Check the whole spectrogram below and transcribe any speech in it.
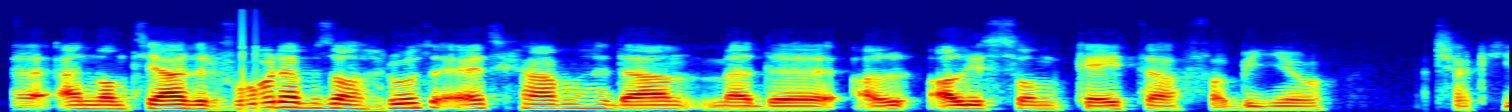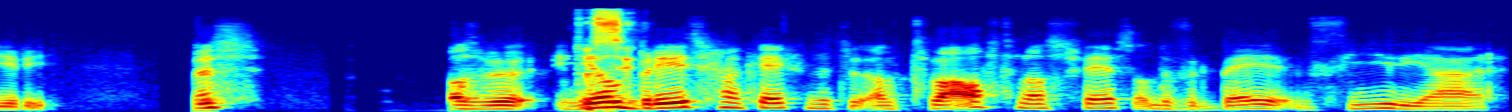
eh, en dan het jaar ervoor hebben ze dan grote uitgaven gedaan met Al- Alisson, Keita, Fabinho, Shakiri. Dus als we heel is- breed gaan kijken, zitten we aan 12 transfers op de voorbije vier jaar.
